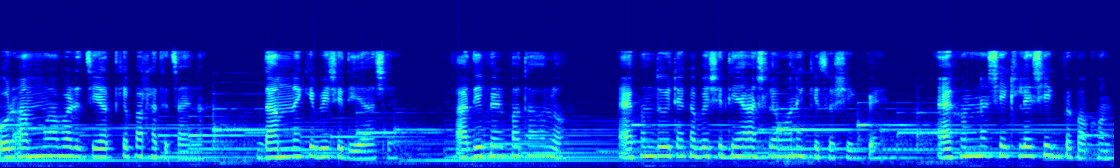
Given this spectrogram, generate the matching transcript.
ওর আম্মু আবার জিয়াদকে পাঠাতে চায় না। দাম নাকি বেশি দিয়ে আসে। আদিবের কথা হলো, এখন দুই টাকা বেশি দিয়ে আসলে অনেক কিছু শিখবে। এখন না শিখলে শিখবে কখন?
